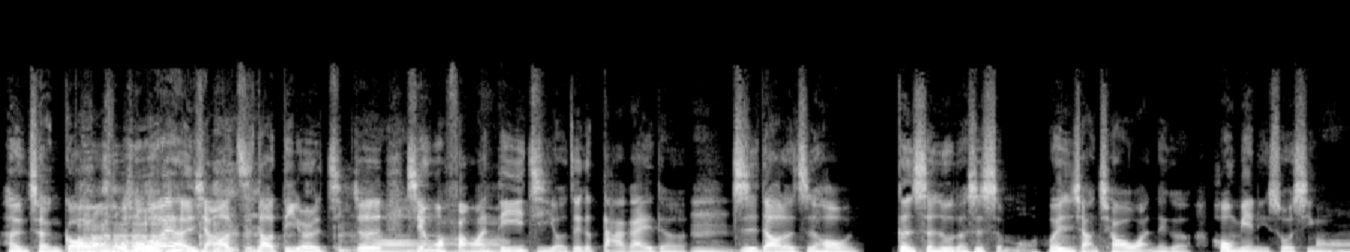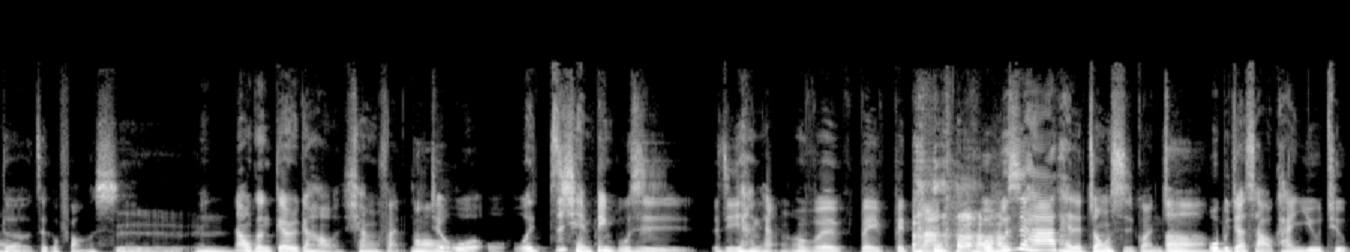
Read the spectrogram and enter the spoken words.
很成功。我会很想要知道第二集，就是先我访完第一集有这个大概的知道了之后。更深入的是什么？会很想敲完那个后面你说新的这个方式。对对对，嗯，那我跟 Gary 刚好相反，就我我我之前并不是，我自己想讲会不会被被骂？我不是哈哈台的忠实观众，我比较少看 YouTube，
